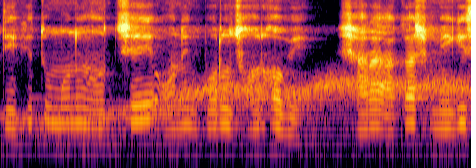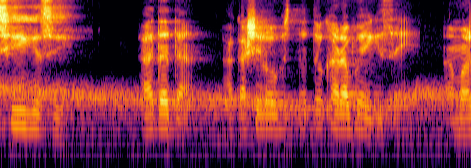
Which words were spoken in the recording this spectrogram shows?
দেখে তো মনে হচ্ছে অনেক বড় ঝড় হবে। সারা আকাশ মেঘে ছেয়ে গেছে। হ্যাঁ দাদা, আকাশের অবস্থা তো খারাপ হয়ে গেছে। আমার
